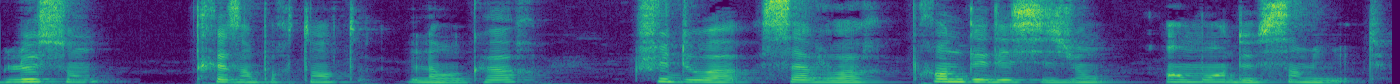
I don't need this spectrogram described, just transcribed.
leçon, très importante là encore, tu dois savoir prendre des décisions en moins de 5 minutes.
